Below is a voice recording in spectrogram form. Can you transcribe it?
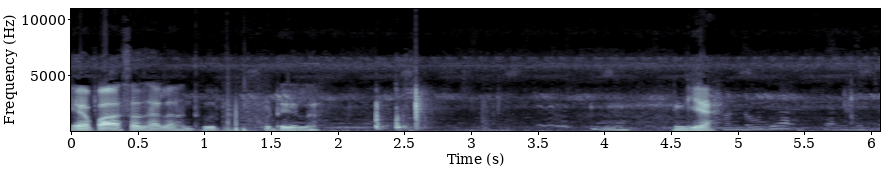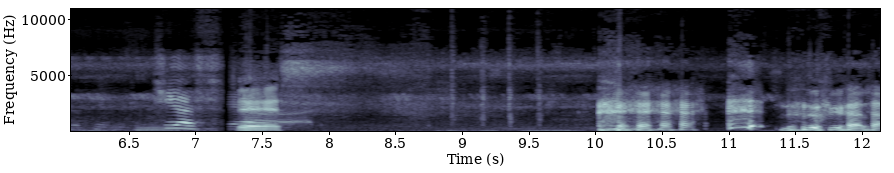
हे पहा असं झालं. दूध कुठे गेलं? घ्या. थंड उद्या त्याने घेतलं ते. चियर्स येस दूध पिवाला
